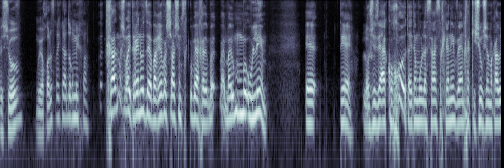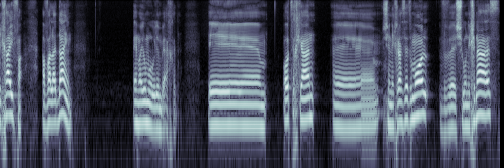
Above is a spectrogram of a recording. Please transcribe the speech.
ושוב, הוא יכול לשחק ליד מיכה. חד משמעית, ראינו את זה ברבע שעה שהם שיחקו ביחד, הם היו מעולים. אה, תראה, לא שזה היה כוחות, היית מול עשרה שחקנים ואין לך קישור של מכבי חיפה, אבל עדיין, הם היו מעולים ביחד. אה, עוד שחקן אה, שנכנס אתמול, ושהוא נכנס,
